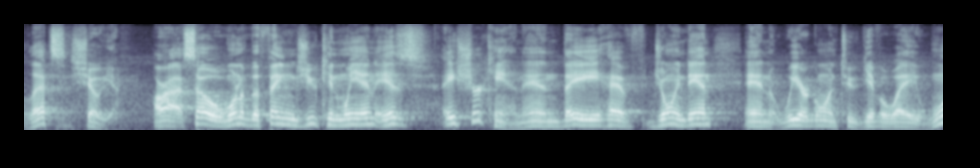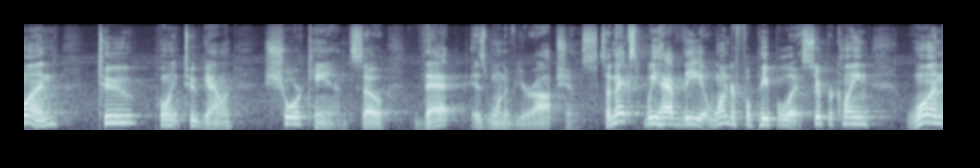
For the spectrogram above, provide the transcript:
let's show you. All right, so one of the things you can win is a Can, and they have joined in and we are going to give away one 2.2 gallon Shore can. So that is one of your options. So next we have the wonderful people at Super Clean. One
